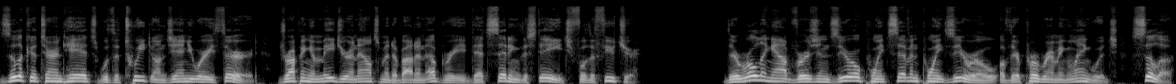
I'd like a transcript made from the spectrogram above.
Zilliqa turned heads with a tweet on January 3rd, dropping a major announcement about an upgrade that's setting the stage for the future. They're rolling out version 0.7.0 of their programming language, Scilla,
